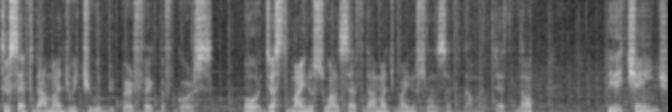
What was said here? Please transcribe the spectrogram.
Two self damage, which would be perfect, of course. Oh, just minus one self damage, minus one self damage. That's not. Did it change?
